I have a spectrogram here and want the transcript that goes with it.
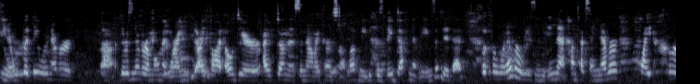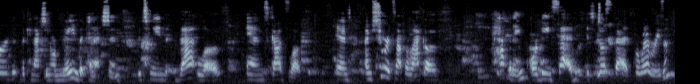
you know, but they were never uh, there was never a moment where I, I thought, oh dear, I've done this and now my parents don't love me because they definitely exhibited that. But for whatever reason, in that context, I never quite heard the connection or made the connection between that love and God's love. And I'm sure it's not for lack of happening or being said. It's just that for whatever reason,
